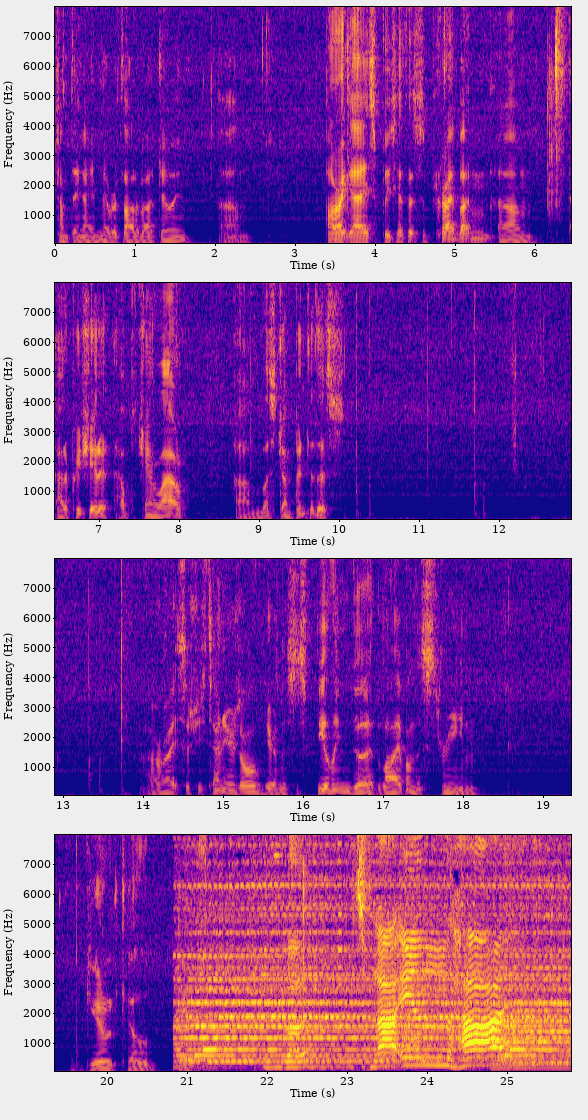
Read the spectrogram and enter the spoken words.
something I never thought about doing. Um, all right, guys, please hit the subscribe button. Um, I'd appreciate it. Help the channel out. Um, let's jump into this. All right, so she's 10 years old here, and this is Feeling Good live on the stream. Gir till Birds flying high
